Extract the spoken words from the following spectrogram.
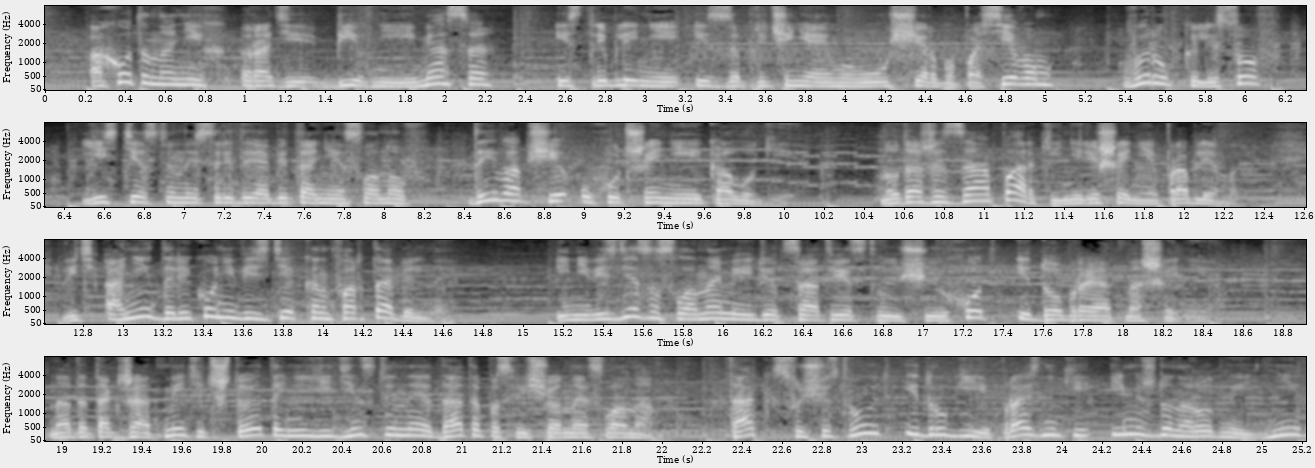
– охота на них ради бивни и мяса, истребление из-за причиняемого ущерба посевам, вырубка лесов, естественной среды обитания слонов, да и вообще ухудшение экологии. Но даже зоопарки не решение проблемы – ведь они далеко не везде комфортабельны, и не везде со слонами идет соответствующий уход и доброе отношение. Надо также отметить, что это не единственная дата, посвященная слонам. Так, существуют и другие праздники и международные дни,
